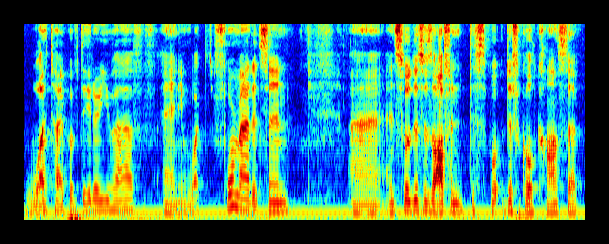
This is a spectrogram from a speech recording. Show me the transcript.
what type of data you have and in what format it's in. Uh, and so this is often a difficult concept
